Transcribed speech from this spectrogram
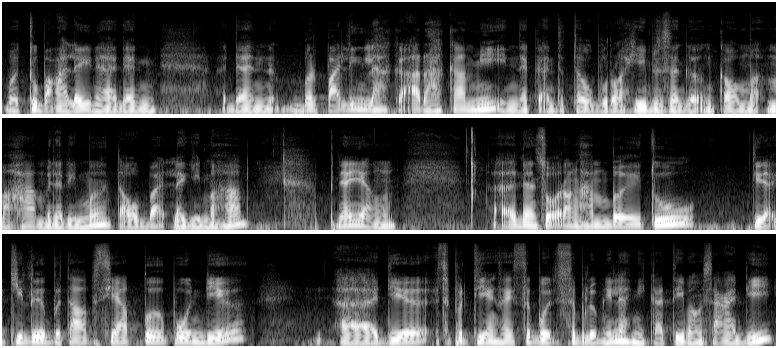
waktu ba'alaina dan dan berpalinglah ke arah kami innaka anta tawwabur rahim sesungguhnya engkau maha menerima taubat lagi maha penyayang. Uh, dan seorang hamba itu tidak kira betapa siapa pun dia uh, dia seperti yang saya sebut sebelum ni lah ni kata Imam Sa'adi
